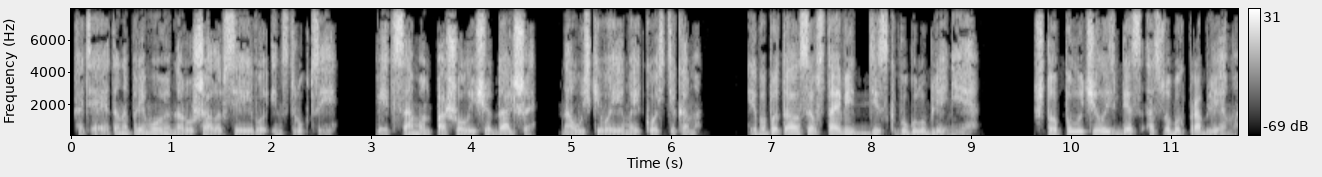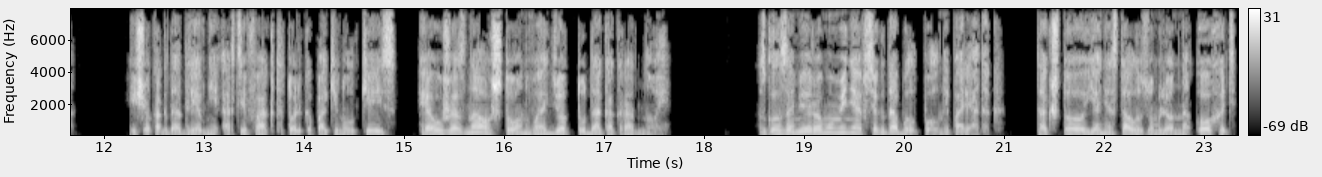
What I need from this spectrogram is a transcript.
хотя это напрямую нарушало все его инструкции. Ведь сам он пошел еще дальше, наускиваемый Костиком, и попытался вставить диск в углубление. Что получилось без особых проблем. Еще когда древний артефакт только покинул кейс, я уже знал, что он войдет туда как родной. С глазомером у меня всегда был полный порядок. так что я не стал изумленно охать,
